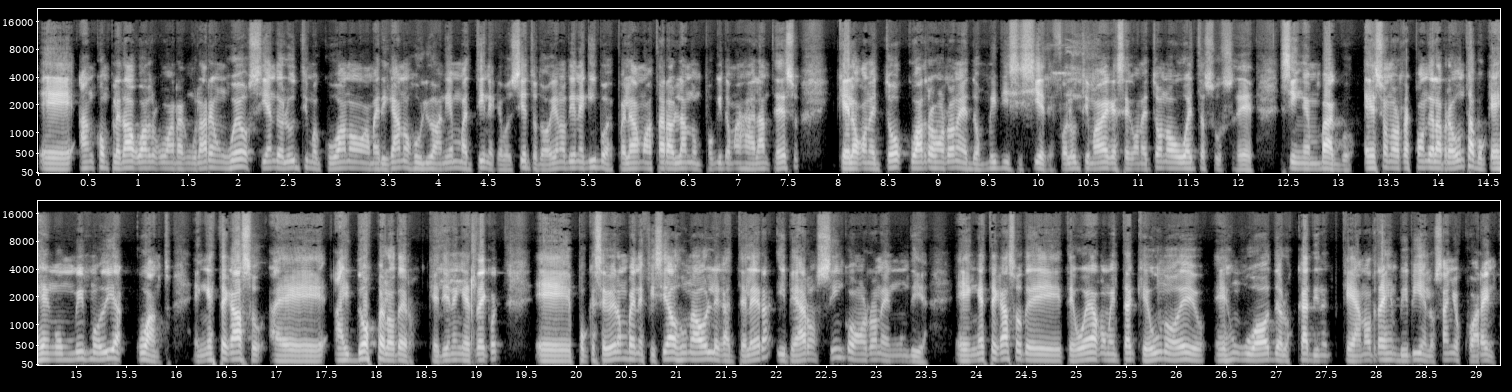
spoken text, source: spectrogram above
eh, han completado cuatro cuadrangulares en un juego, siendo el último cubano americano Julio Daniel Martínez, que por cierto todavía no tiene equipo, después le vamos a estar hablando un poquito más adelante de eso, que lo conectó cuatro honrones en 2017, fue la última vez que se conectó, no ha vuelto a suceder. Sin embargo, eso no responde a la pregunta porque es en un mismo día, ¿cuánto? En este caso, eh, hay dos peloteros que tienen el récord eh, porque se vieron beneficiados de una orden cartelera y pegaron cinco honrones en un día. En este caso, te, te voy a comentar que uno de ellos es un jugador de de los Cardinals, que ganó tres MVP en los años 40.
